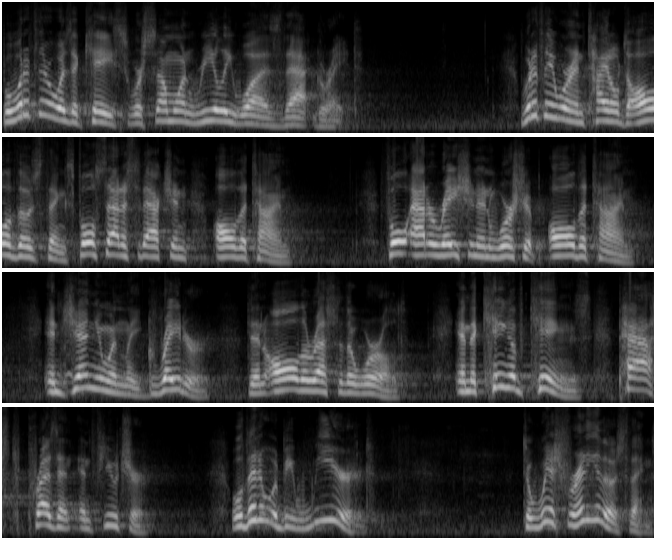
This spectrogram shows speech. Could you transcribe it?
But what if there was a case where someone really was that great? What if they were entitled to all of those things, full satisfaction all the time, full adoration and worship all the time, and genuinely greater than all the rest of the world, and the King of Kings, past, present, and future? Well, then it would be weird to wish for any of those things.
